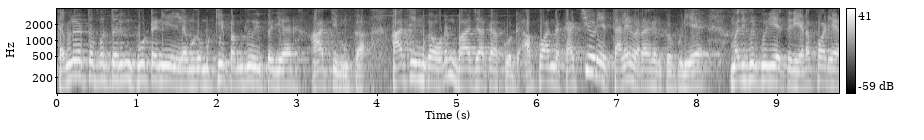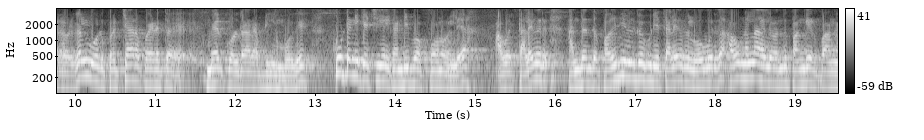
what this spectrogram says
தமிழகத்தை பொறுத்தவரைக்கும் கூட்டணியில் மிக முக்கிய பங்கு வகிப்பது யார்? அதிமுக. அதிமுகவுடன் பாஜக கூட்டு. அப்போ அந்த கட்சியுடைய தலைவராக இருக்கக்கூடிய மதிப்பிற்குரிய திரு. எடப்பாடியார் அவர்கள் ஒரு பிரச்சார பயணத்தை மேற்கொள்கிறார் அப்படிங்கும்போது கூட்டணி கட்சிகள் கண்டிப்பாக போகணும் இல்லையா? அவர் தலைவர் அந்தந்த பகுதியில் இருக்கக்கூடிய தலைவர்கள் ஒவ்வொரு தான் அவங்கெல்லாம் அதில் வந்து பங்கேற்பாங்க.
